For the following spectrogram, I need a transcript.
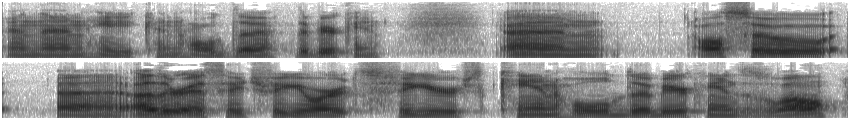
and then he can hold the, the beer can. Um, also, uh, other SH Figuarts figures can hold the beer cans as well,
